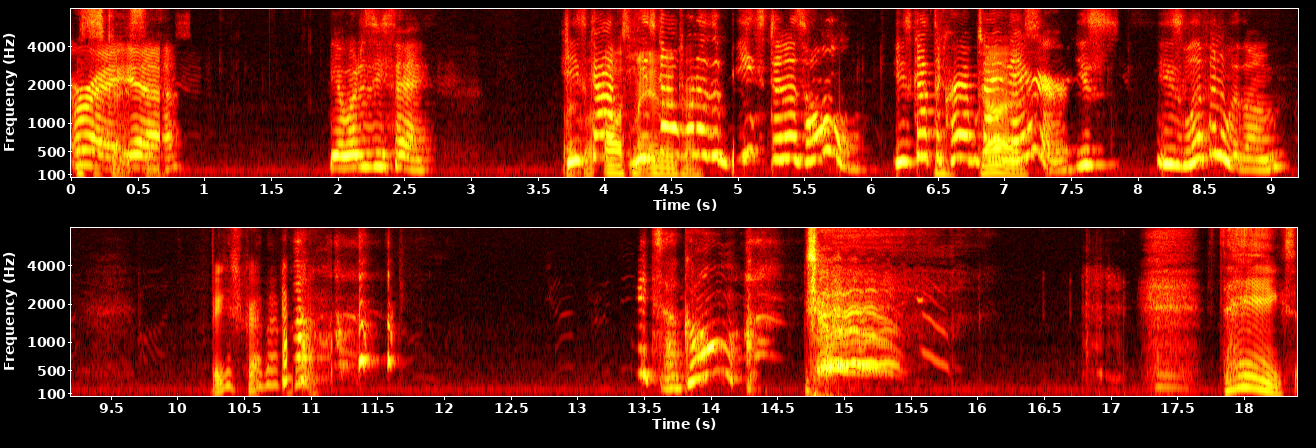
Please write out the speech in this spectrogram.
right. Yeah. Say? Yeah. What does he say? He's got oh, he's got one of the beasts in his home. He's got the crab guy there. He's he's living with him. Biggest crab ever. it's a gome. Thanks.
